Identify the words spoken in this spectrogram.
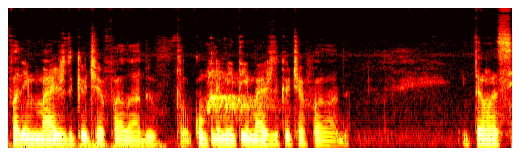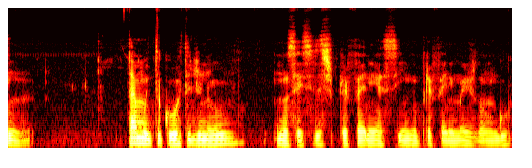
falei mais do que eu tinha falado, complementei mais do que eu tinha falado. Então, assim, tá muito curto de novo. Não sei se vocês preferem assim ou preferem mais longo.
